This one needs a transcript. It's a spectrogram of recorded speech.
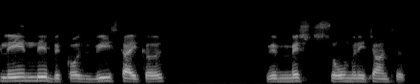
plainly because we strikers we missed so many chances.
